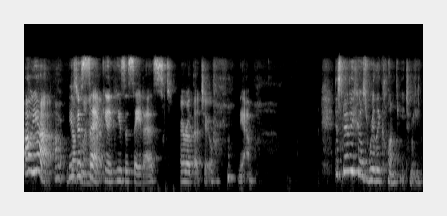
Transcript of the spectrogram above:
Oh yeah. Oh, He's just definitely sick. not. Like he's a sadist. I wrote that too. Yeah. This movie feels really clunky to me.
